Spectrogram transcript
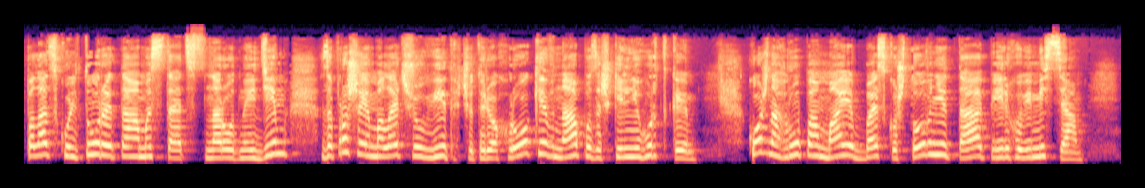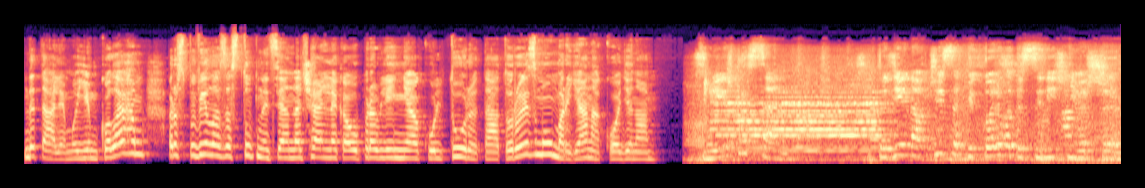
Палац культури та мистецтв Народний дім запрошує малечу від 4 років на позашкільні гуртки. Кожна група має безкоштовні та пільгові місця. Деталі моїм колегам розповіла заступниця начальника управління культури та туризму Мар'яна Кодіна. Смієш сцену? Тоді навчися підкорювати сценічні вершини.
